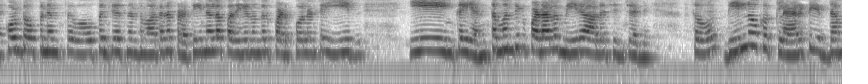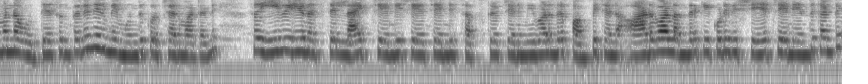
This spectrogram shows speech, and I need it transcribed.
అకౌంట్ ఓపెన్ ఎంత ఓపెన్ చేసినంత మాత్రం ప్రతి నెల పదిహేను వందలు పడిపోవాలంటే ఈ ఈ ఇంకా ఎంతమందికి పడాలో మీరే ఆలోచించండి. సో దీనిలో ఒక క్లారిటీ ఇద్దామన్న ఉద్దేశంతోనే నేను మీ ముందుకు వచ్చానమాట అండి. సో ఈ వీడియో నచ్చితే లైక్ చేయండి షేర్ చేయండి సబ్స్క్రైబ్ చేయండి మీ వాళ్ళందరూ పంపించండి. ఆడవాళ్ళందరికీ కూడా ఇది షేర్ చేయండి. ఎందుకంటే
